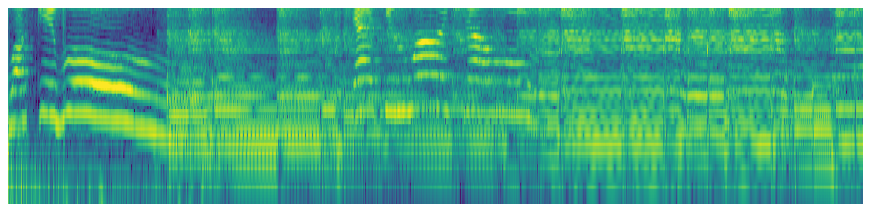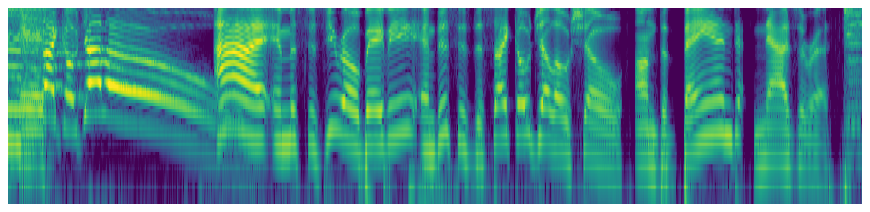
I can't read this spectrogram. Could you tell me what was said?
Rocky Ball. Daddy Psycho Jello! I am Mr. Zero, baby, and this is the Psycho Jello Show on the band Nazareth.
